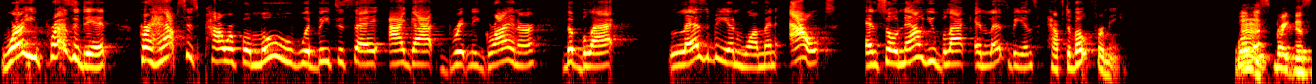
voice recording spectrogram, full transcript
Were he president, perhaps his powerful move would be to say, I got Brittney Griner, the black lesbian woman out. And so now you black and lesbians have to vote for me. Well, mm. let's break this.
